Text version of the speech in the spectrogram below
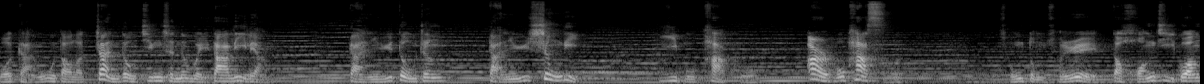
我感悟到了战斗精神的伟大力量，敢于斗争，敢于胜利，一不怕苦，二不怕死。从董存瑞到黄继光，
